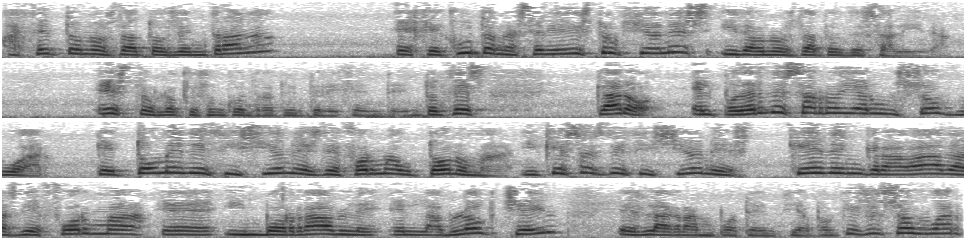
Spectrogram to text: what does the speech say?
acepta unos datos de entrada, ejecuta una serie de instrucciones y da unos datos de salida. Esto es lo que es un contrato inteligente. Entonces, claro, el poder desarrollar un software que tome decisiones de forma autónoma y que esas decisiones queden grabadas de forma eh, imborrable en la blockchain es la gran potencia, porque ese software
